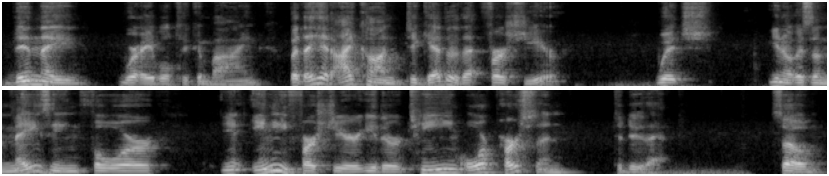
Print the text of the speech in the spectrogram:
then they were able to combine, but they had Icon together that first year, which you know is amazing for any first year either team or person to do that. So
